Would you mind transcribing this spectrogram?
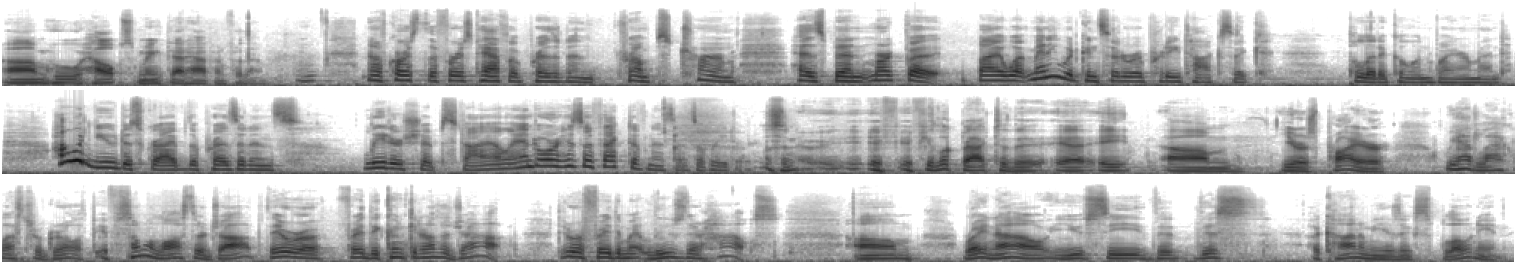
um, who helps make that happen for them. Mm-hmm. Now, of course, the first half of President Trump's term has been marked by, by what many would consider a pretty toxic political environment. How would you describe the president's leadership style and or his effectiveness as a leader? Listen, if, if you look back to the uh, eight um, years prior, we had lackluster growth. If someone lost their job, they were afraid they couldn't get another job. They were afraid they might lose their house. Um, right now, you see that this economy is exploding.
